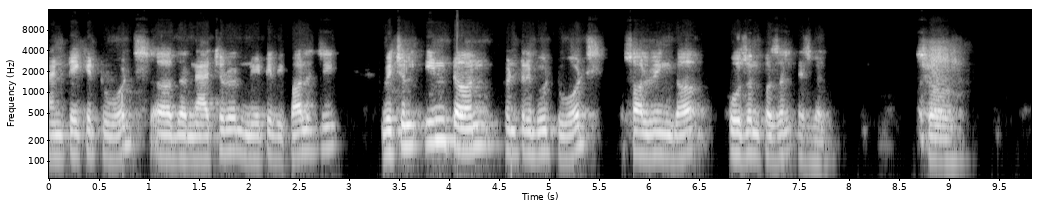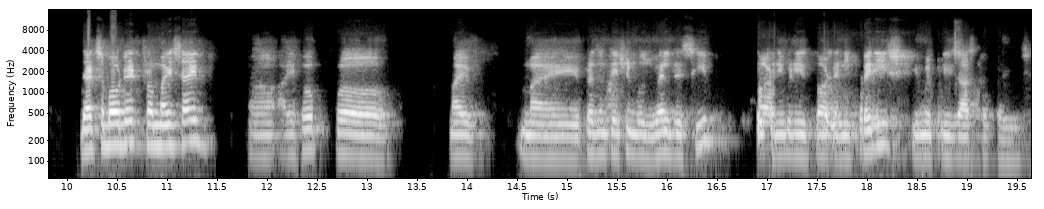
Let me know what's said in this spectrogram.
and take it towards uh, the natural native ecology, which will in turn contribute towards solving the ozone puzzle as well. So that's about it from my side. Uh, I hope uh, my my presentation was well received. If anybody's got any queries, you may please ask the queries.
